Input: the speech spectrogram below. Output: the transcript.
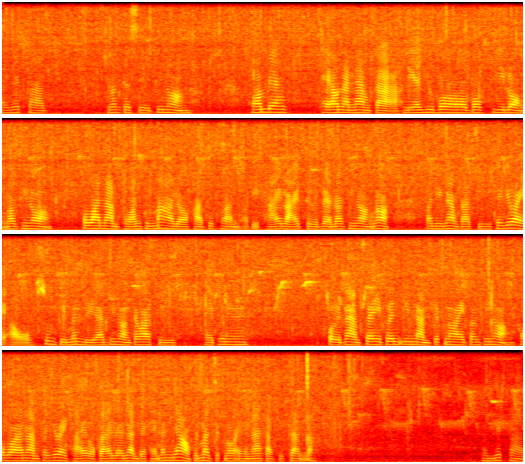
บรรยากาศสวนเกษตรพี่น้องหอมแบงแถวนั้นน้ำกาเลียอยู่บอบกีหล่องเนาะพี่น้องเพราะว่าน้ำถอนขึ้นมาแล้วค่ะ ทุกท่านเอาไปขายหลายเติบแล้วเนาะพี่น้องเนาะ วันนี้น้ำกาสีทยอยเอาซุ่มที่มันเหลือพี่น้องจะว่าสีให้เพิ่นเปิดน้ำใส่เพิ่นอินน้ำจักหน่อยก่อนพี่น้องเพราะว่าน้ำทยอยขายออกไปแล้วน้ำจะให้มันยาวขึ้นมาจักหน่อยนะคะทุกท่านเนาะบรรยากาศ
